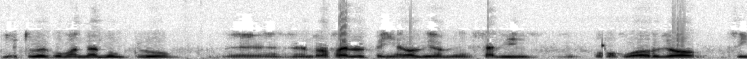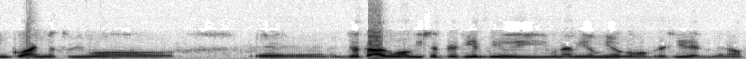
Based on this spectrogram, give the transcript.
Y estuve comandando un club en Rafael, el Peñarol, de donde salí como jugador yo. Cinco años tuvimos eh, yo estaba como vicepresidente y un amigo mío como presidente, ¿no?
